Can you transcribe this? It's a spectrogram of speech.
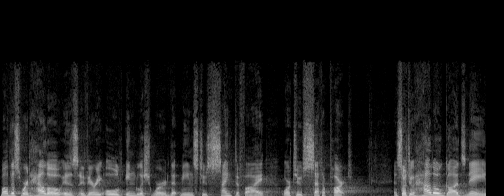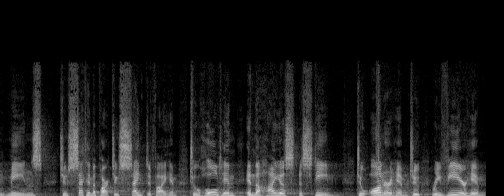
Well, this word hallow is a very old English word that means to sanctify or to set apart. And so to hallow God's name means to set him apart, to sanctify him, to hold him in the highest esteem, to honor him, to revere him,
